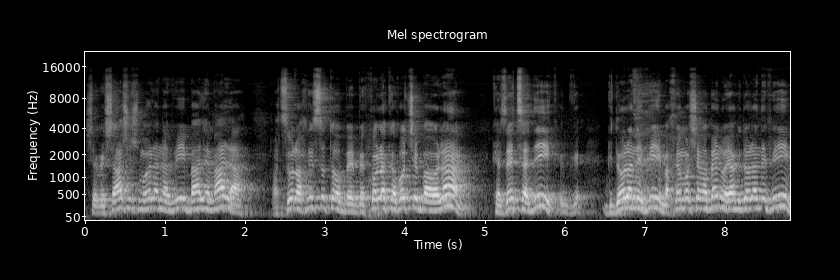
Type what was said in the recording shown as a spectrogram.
שבשעה ששמואל הנביא בא למעלה, רצו להכניס אותו בכל הכבוד שבעולם, כזה צדיק, גדול הנביאים, אחרי משה רבנו היה גדול הנביאים,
